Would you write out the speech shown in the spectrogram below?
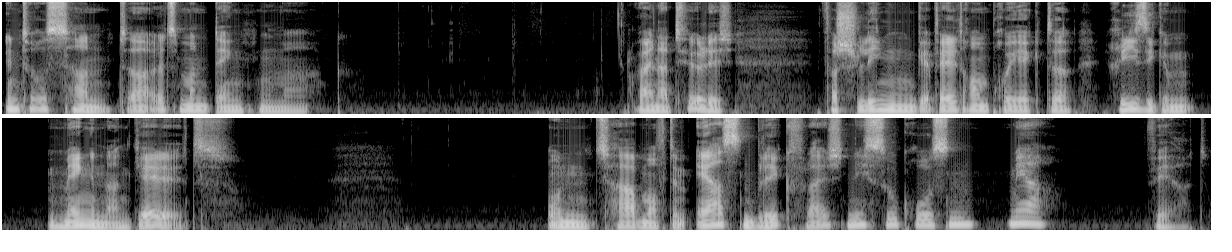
interessanter, als man denken mag. Weil natürlich verschlingen Weltraumprojekte riesige Mengen an Geld und haben auf dem ersten Blick vielleicht nicht so großen Mehrwert.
